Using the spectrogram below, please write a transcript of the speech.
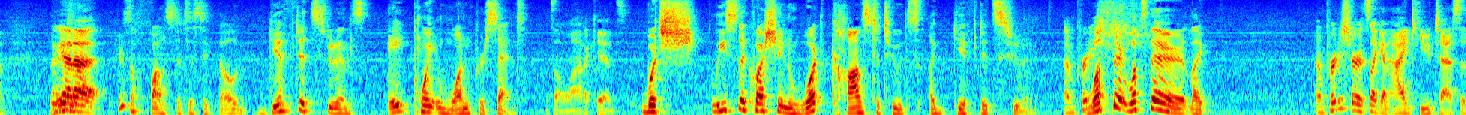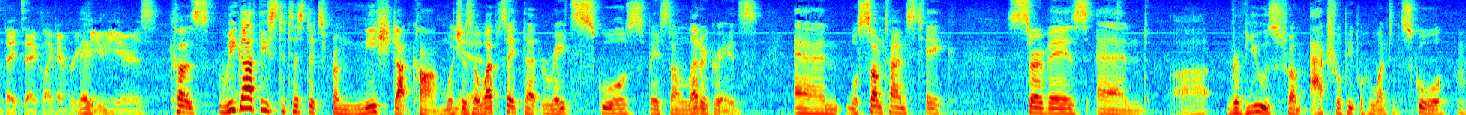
We Here's got a- a. Here's a fun statistic though. Gifted students, 8.1%. That's a lot of kids. Which leads to the question: What constitutes a gifted student? I'm pretty. What's their What's their like? I'm pretty sure it's like an IQ test that they take like every few years. Because we got these statistics from Niche.com, which is a website that rates schools based on letter grades, and will sometimes take surveys and uh, reviews from actual people who went to the school. Mhm.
